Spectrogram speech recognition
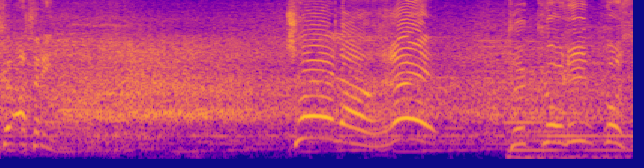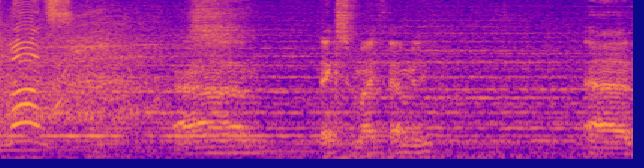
Gaat erin. Quel arrêt de Colin Kosmans. um, thanks to my family, um,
